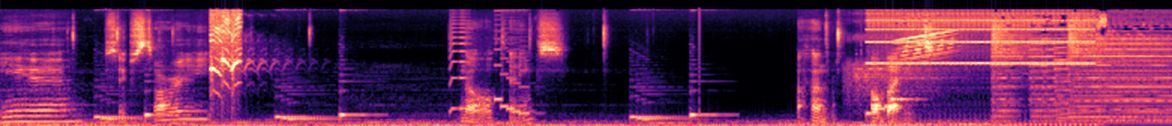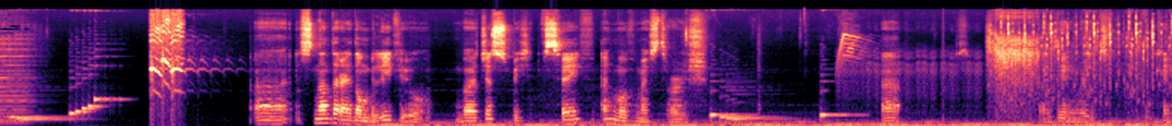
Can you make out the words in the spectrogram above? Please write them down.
Here, six storage. No, thanks. A hundred. I'll buy it. Uh, it's not that I don't believe you, but just be safe, and move my storage. Uh, I didn't read. Okay.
